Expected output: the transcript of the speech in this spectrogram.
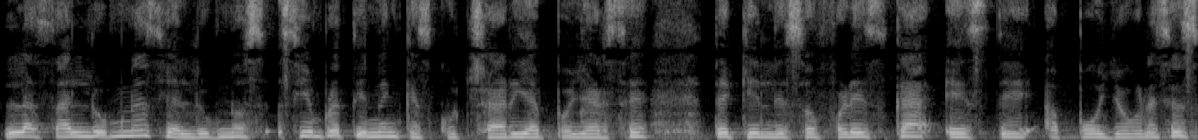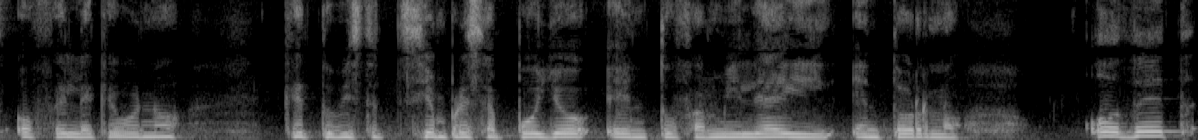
Las alumnas y alumnos siempre tienen que escuchar y apoyarse de quien les ofrezca este apoyo. Gracias, Ofelia, qué bueno que tuviste siempre ese apoyo en tu familia y entorno. Odette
